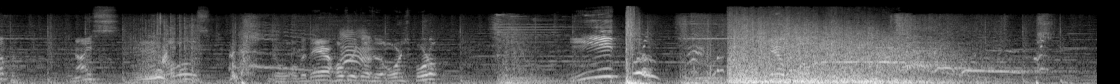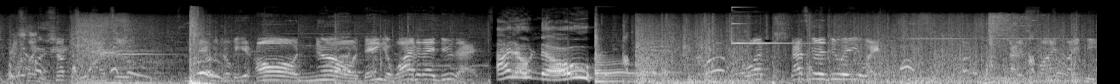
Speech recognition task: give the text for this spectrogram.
Up. Nice. Bubbles. Go over there. Hopefully, go to the orange portal. Eat. There we go. Looks like Chuck is damage over here. Oh no! Dang it! Why did I do that? I don't know. You know what? That's gonna do it anyway. That is fine by me.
